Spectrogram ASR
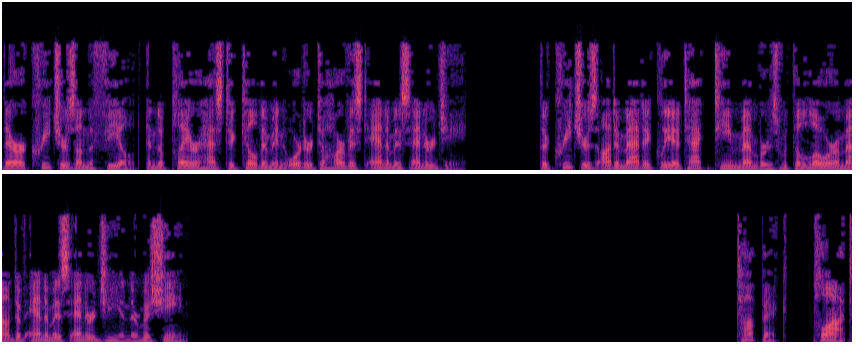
There are creatures on the field, and the player has to kill them in order to harvest animus energy. The creatures automatically attack team members with the lower amount of animus energy in their machine. Plot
